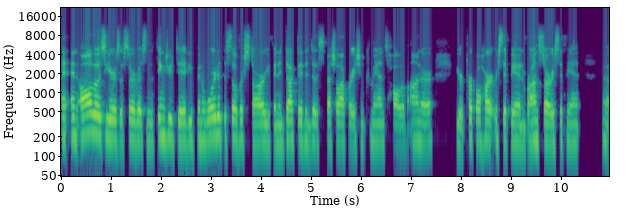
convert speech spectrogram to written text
and, and, all those years of service and the things you did you've been awarded the silver star you've been inducted into the special operation command's hall of honor you're a purple heart recipient bronze star recipient uh,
